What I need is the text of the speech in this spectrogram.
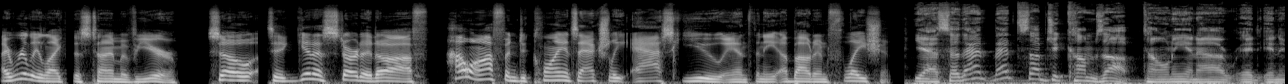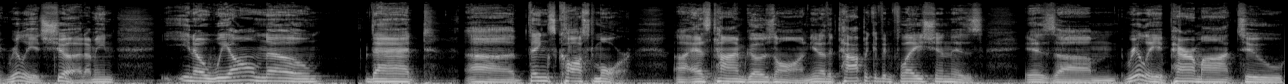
I really like this time of year. So, to get us started off, how often do clients actually ask you, Anthony, about inflation? Yeah, so that that subject comes up, Tony, and uh, it, and it really it should. I mean, you know, we all know that uh, things cost more uh, as time goes on. You know, the topic of inflation is is um, really paramount to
